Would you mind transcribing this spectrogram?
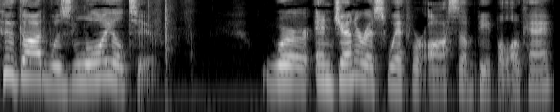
who God was loyal to were and generous with were awesome people, okay?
